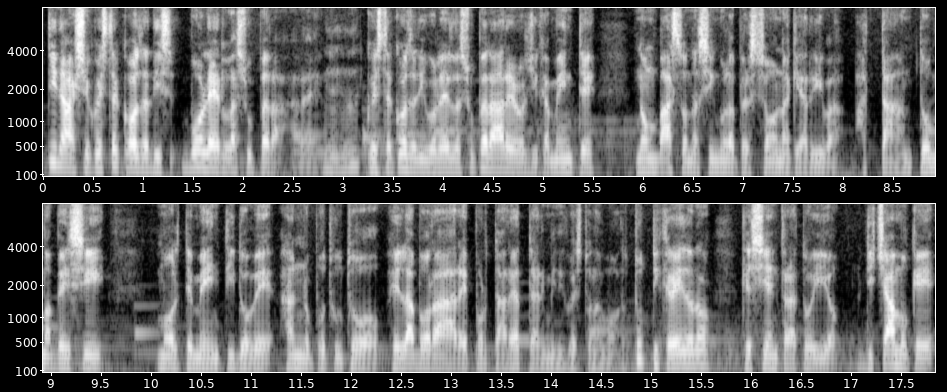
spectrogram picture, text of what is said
ti nasce questa cosa di volerla superare. Mm-hmm. Questa cosa di volerla superare, logicamente, non basta una singola persona che arriva a tanto, ma bensì molte menti dove hanno potuto elaborare e portare a termine questo lavoro. Tutti credono che sia entrato io. Diciamo che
